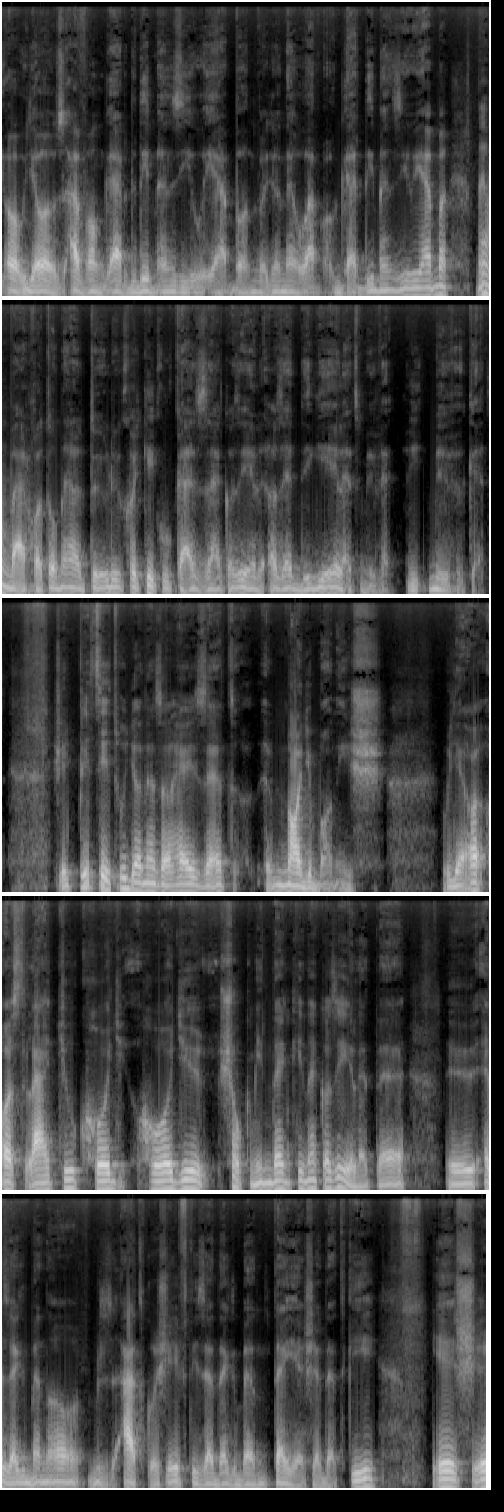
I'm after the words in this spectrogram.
a ugye az avantgárd dimenziójában, vagy a neo-avantgárd dimenziójában, nem várhatom el tőlük, hogy kikukázzák az, éle, az eddigi életművüket. És egy picit ugyanez a helyzet nagyban is ugye azt látjuk, hogy, hogy sok mindenkinek az élete ezekben az átkos évtizedekben teljesedett ki, és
